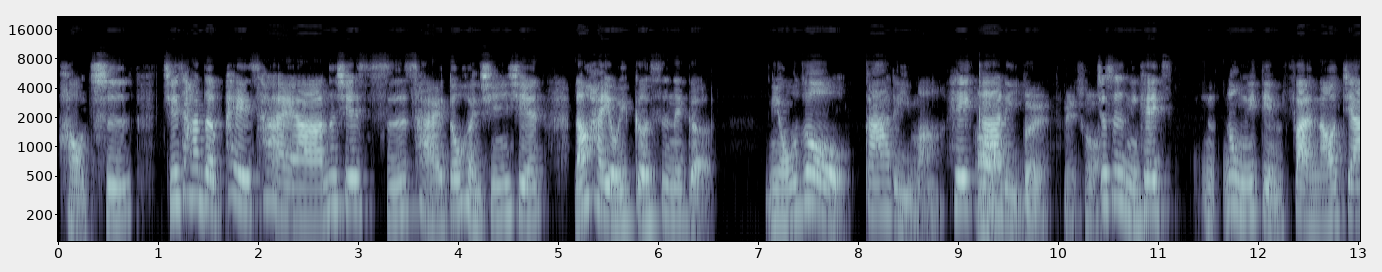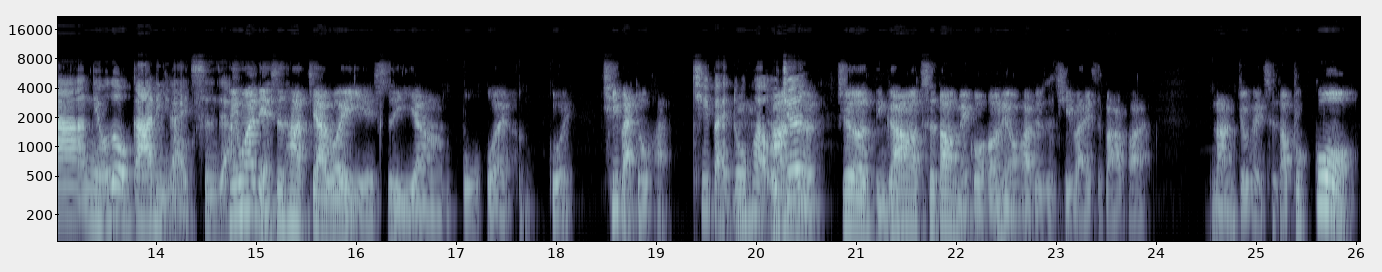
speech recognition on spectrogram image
好吃，其实它的配菜啊那些食材都很新鲜，然后还有一个是那个牛肉咖喱吗，黑咖喱，哦，对，没错，就是你可以嗯弄一点饭，然后加牛肉咖喱来吃这样，另外一点是它的价位也是一样，不会很贵，七百多块。七百多块，嗯我觉得就你刚刚吃到美国和牛的话，就是七百一十八块，那你就可以吃到。不过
